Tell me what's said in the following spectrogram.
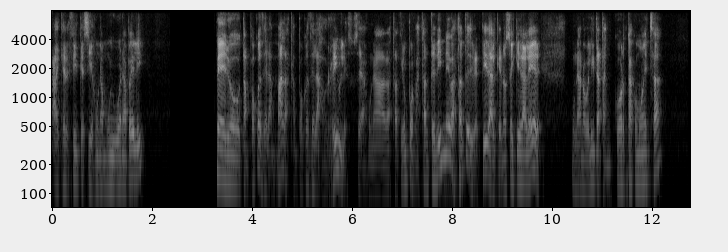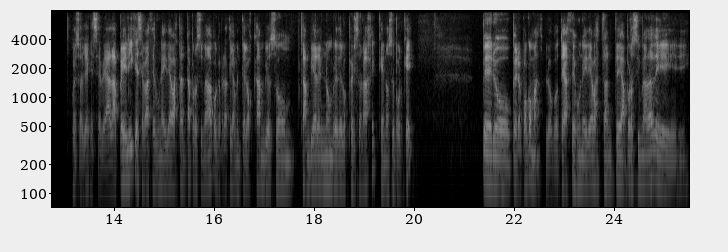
hay que decir que sí es una muy buena peli, pero tampoco es de las malas, tampoco es de las horribles. O sea, es una adaptación pues bastante digna y bastante divertida. El que no se quiera leer una novelita tan corta como esta, pues oye, que se vea la peli, que se va a hacer una idea bastante aproximada, porque prácticamente los cambios son cambiar el nombre de los personajes, que no sé por qué pero, pero poco más. Luego te haces una idea bastante aproximada de,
